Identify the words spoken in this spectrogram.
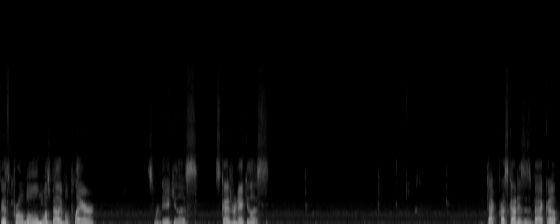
Fifth Pro Bowl, most valuable player. It's ridiculous. This guy's ridiculous. Dak Prescott is his backup.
